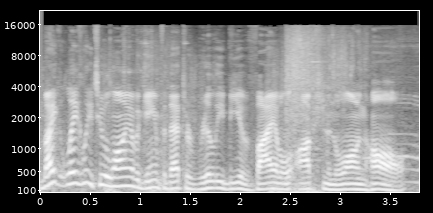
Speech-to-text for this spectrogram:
likely too long of a game for that to really be a viable option in the long haul.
